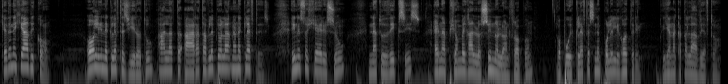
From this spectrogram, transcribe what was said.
Και δεν έχει άδικο. Όλοι είναι κλέφτες γύρω του, αλλά άρα τα βλέπει όλα να είναι κλέφτες. Είναι στο χέρι σου να του δείξεις ένα πιο μεγάλο σύνολο ανθρώπων, όπου οι κλέφτες είναι πολύ λιγότεροι, για να καταλάβει αυτό.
